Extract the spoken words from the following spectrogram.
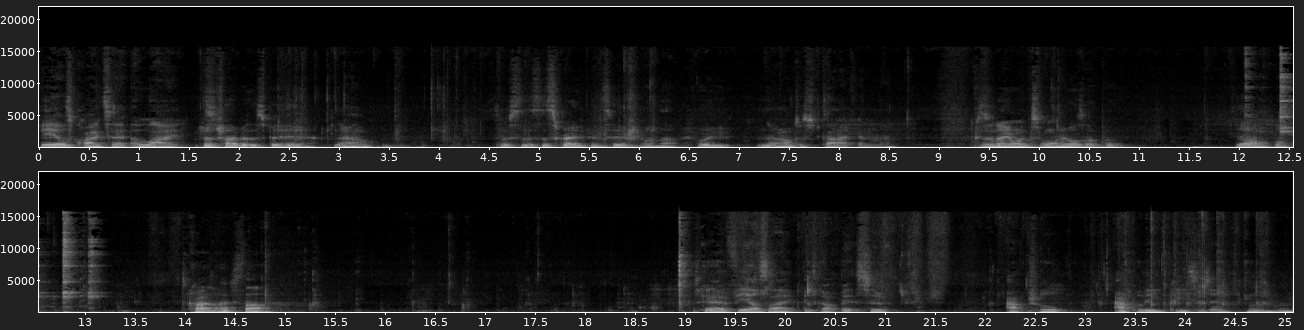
feels quite a, a light. Want to try a bit of this bit here? No, So this is the scraping too if you want that before you. no, I'll just dive in there. Because I know you want to warm yours up, but No, well, it's quite nice that. so yeah, it feels like it's got bits of actual appley pieces in. Mm.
